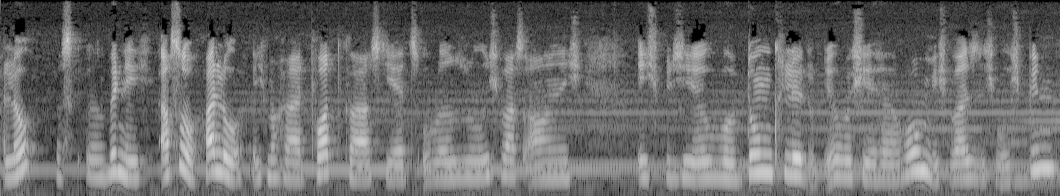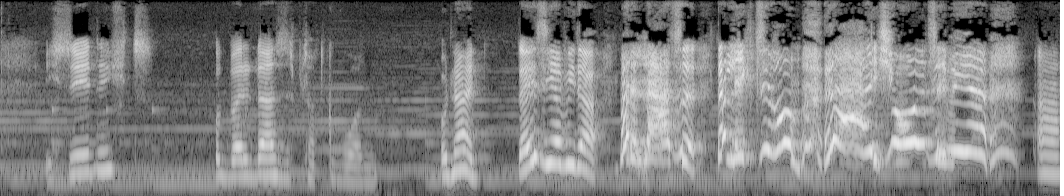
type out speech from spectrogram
Hallo? Was äh, bin ich? Ach so, hallo. Ich mache einen Podcast jetzt oder so. Ich weiß auch nicht. Ich bin hier irgendwo im Dunkeln und irre hier herum. Ich weiß nicht, wo ich bin. Ich sehe nichts. Und meine Nase ist platt geworden. Oh nein, da ist sie ja wieder. Meine Nase! Da liegt sie rum! Ah, ich hol sie mir! Ah,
